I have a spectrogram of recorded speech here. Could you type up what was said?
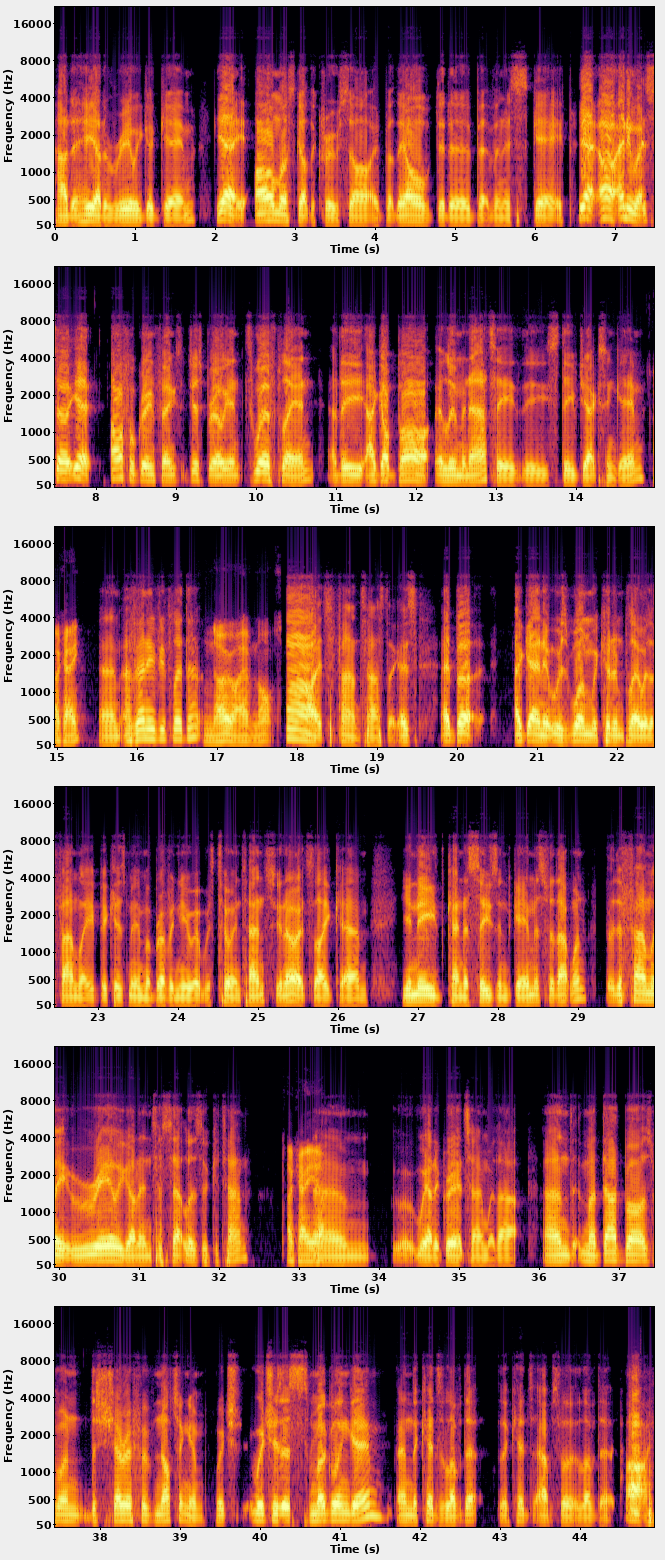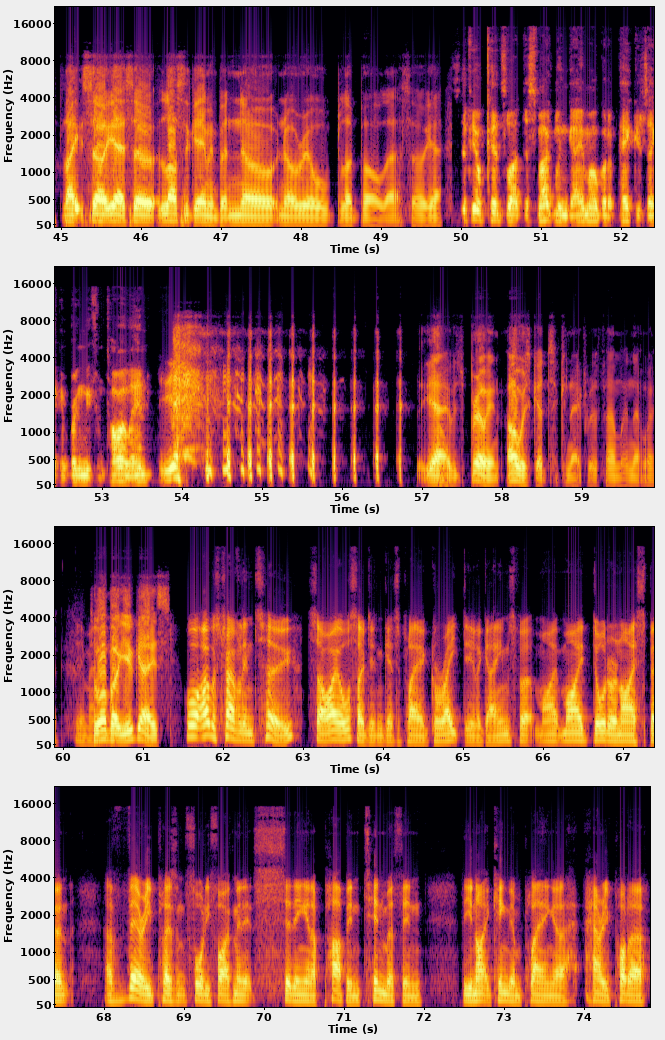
had he had a really good game. Yeah, he almost got the crew sorted, but they all did a bit of an escape. Yeah. Oh, anyway, so yeah, awful green things, just brilliant. It's worth playing. Uh, The I got bought Illuminati, the Steve Jackson game. Okay. Um, have any of you played that? No, I have not. Oh, it's fantastic. It's uh, but again, it was one we couldn't play with a family because me and my brother knew it was too intense. You know, it's like um, you need kind of seasoned gamers for that one. The family really got into Settlers of Catan. Okay. Yeah. Um, we had a great time with that. And my dad bought us one, The Sheriff of Nottingham, which which is a smuggling game, and the kids loved it. The kids absolutely loved it. Oh, like so, yeah. So lots of gaming, but no, no real Blood Bowl there. So yeah, if your kids like the smuggling game, I've got a package they can bring me from Thailand. yeah, yeah. It was brilliant. Always good to connect with the family in that way. yeah. So what about you guys? Well, I was travelling too, so I also didn't get to play a great deal of games, but my, my daughter and I spent a very pleasant 45 minutes sitting in a pub in Teignmouth in the United Kingdom playing a Harry Potter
